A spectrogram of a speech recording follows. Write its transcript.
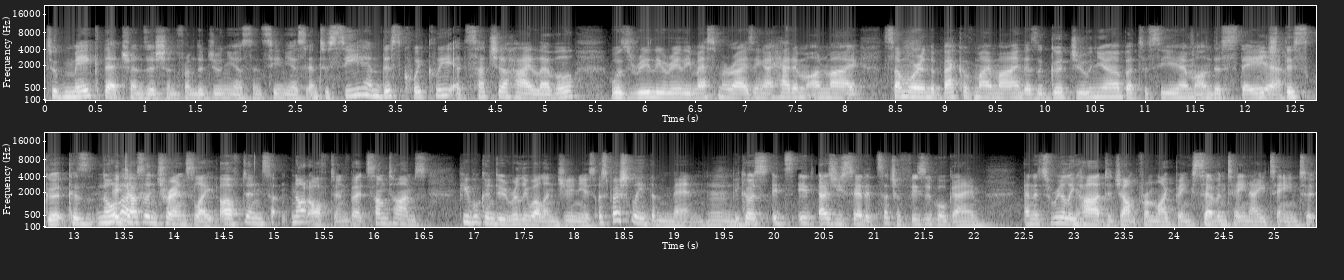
to make that transition from the juniors and seniors. And to see him this quickly at such a high level was really really mesmerizing. I had him on my somewhere in the back of my mind as a good junior but to see him on this stage Yeah. this good because no, It doesn't translate. Often, not often, but sometimes people can do really well in juniors, especially the men, mm. because it's it as you said, it's such a physical game. And it's really hard to jump from like being 17, 18 to,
